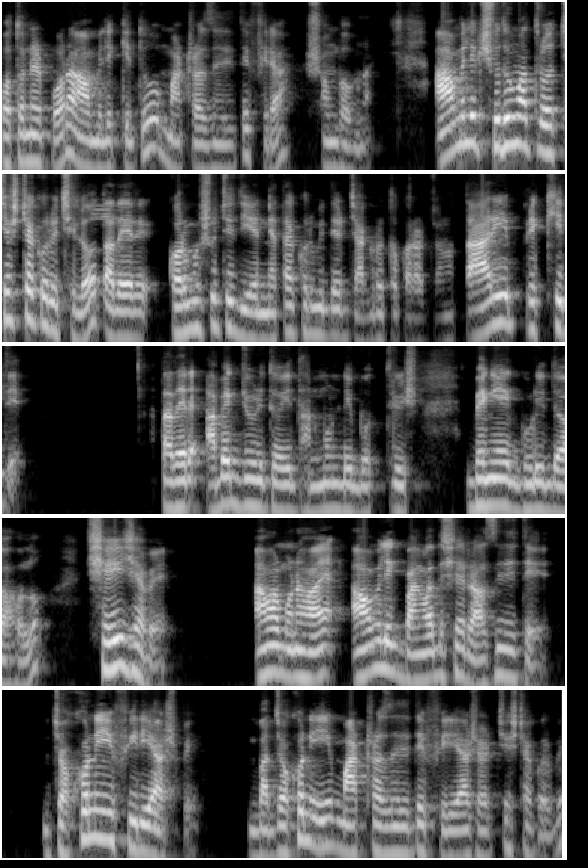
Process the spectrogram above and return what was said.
পতনের পর আওয়ামী লীগ কিন্তু মাঠ রাজনীতিতে ফেরা সম্ভব নয়। আওয়ামী লীগ শুধুমাত্র চেষ্টা করেছিল তাদের কর্মসূচি দিয়ে নেতাকর্মীদের জাগ্রত করার জন্য। তারই প্রেক্ষিতে তাদের আবেগ জড়িত এই ধানমন্ডি বত্রিশ ভেঙে গুড়ি দেওয়া হলো। সেই হিসাবে আমার মনে হয় আওয়ামী লীগ বাংলাদেশের রাজনীতিতে যখনই ফিরে আসবে বা যখনই মাঠ রাজনীতিতে ফিরে আসার চেষ্টা করবে,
